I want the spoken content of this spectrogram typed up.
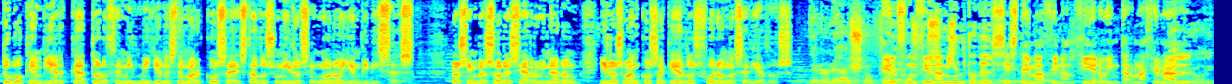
tuvo que enviar 14.000 millones de marcos a Estados Unidos en oro y en divisas. Los inversores se arruinaron y los bancos saqueados fueron asediados. El funcionamiento del sistema financiero internacional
